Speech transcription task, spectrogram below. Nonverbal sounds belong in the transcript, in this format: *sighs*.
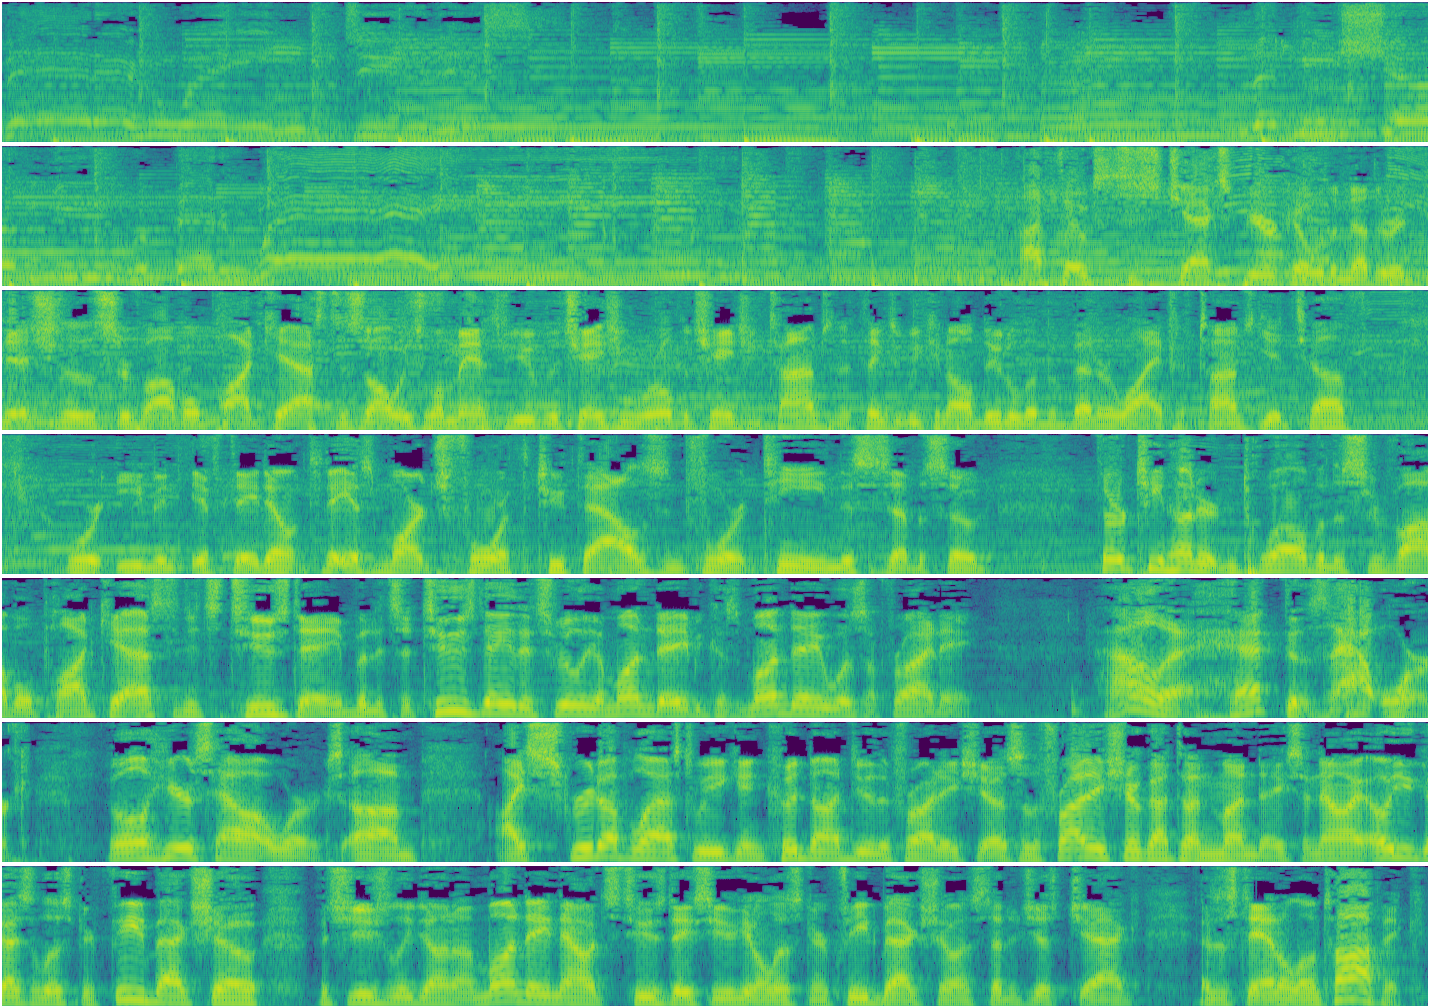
better way to do this. Let me show you a better way. Hi, folks. This is Jack Spirko with another edition of the Survival Podcast. As always, one man's view of the changing world, the changing times, and the things that we can all do to live a better life if times get tough or even if they don't. Today is March 4th, 2014. This is episode 1312 of the Survival Podcast, and it's Tuesday, but it's a Tuesday that's really a Monday because Monday was a Friday. How the heck does that work? Well, here's how it works. Um, I screwed up last week and could not do the Friday show. So the Friday show got done Monday. So now I owe you guys a listener feedback show that's usually done on Monday. Now it's Tuesday, so you're getting a listener feedback show instead of just Jack as a standalone topic.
